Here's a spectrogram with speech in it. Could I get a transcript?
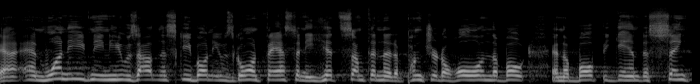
And, one evening, he was out in the ski boat and he was going fast and he hit something that had punctured a hole in the boat and the boat began to sink.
